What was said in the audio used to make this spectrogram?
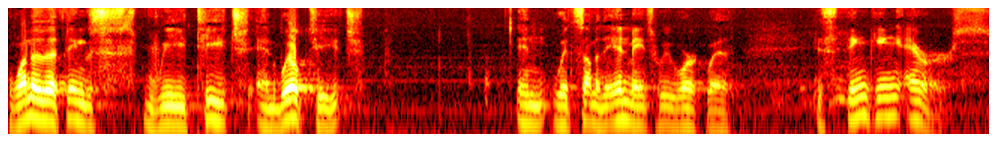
one of the things we teach and will teach in, with some of the inmates we work with is thinking errors.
